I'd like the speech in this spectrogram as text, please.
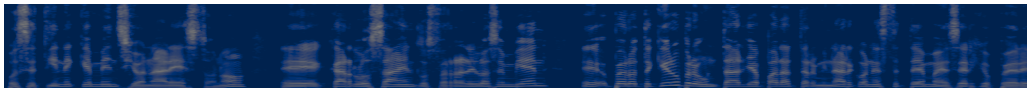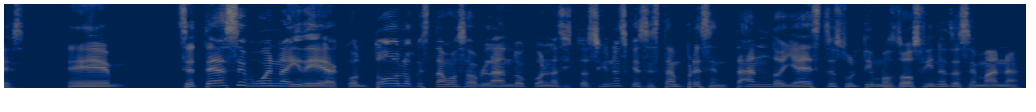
pues se tiene que mencionar esto, ¿no? Eh, Carlos Sainz, los Ferrari lo hacen bien, eh, pero te quiero preguntar ya para terminar con este tema de Sergio Pérez. Eh, ¿Se te hace buena idea con todo lo que estamos hablando, con las situaciones que se están presentando ya estos últimos dos fines de semana?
